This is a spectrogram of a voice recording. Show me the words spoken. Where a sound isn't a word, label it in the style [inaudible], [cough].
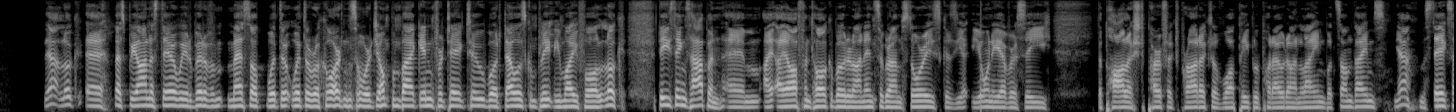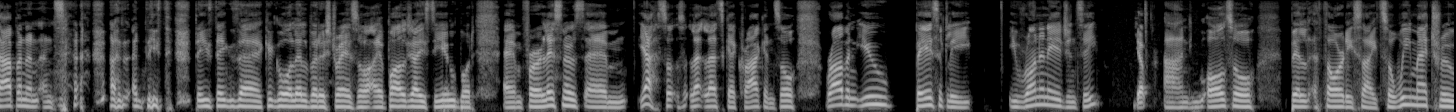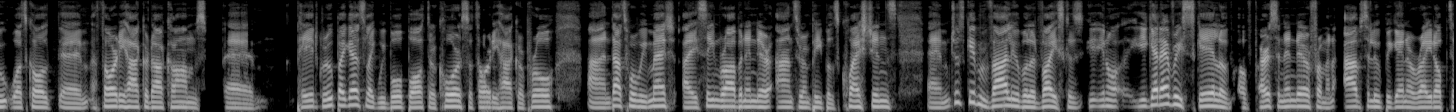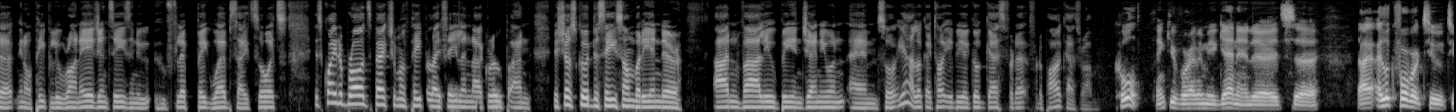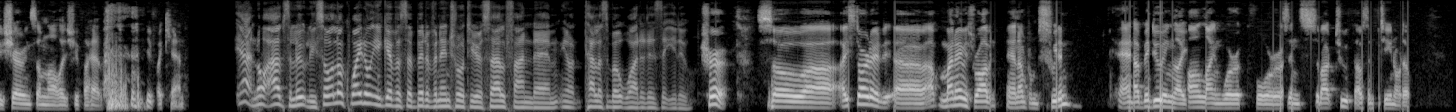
Yeah, look, uh, let's be honest. There, we had a bit of a mess up with the with the recording, so we're jumping back in for take two. But that was completely my fault. Look, these things happen. Um, I, I often talk about it on Instagram stories because you, you only ever see the polished, perfect product of what people put out online. But sometimes, yeah, mistakes happen, and and [laughs] and, and these these things uh, can go a little bit astray. So I apologize to you, but um, for our listeners, um, yeah. So, so let let's get cracking. So, Robin, you basically you run an agency. Yep. And you also build authority sites. So we met through what's called um, authorityhacker.com's uh, paid group, I guess. Like we both bought their course, Authority Hacker Pro, and that's where we met. I seen Robin in there answering people's questions, and um, just giving valuable advice because you know you get every scale of, of person in there from an absolute beginner right up to you know people who run agencies and who, who flip big websites. So it's it's quite a broad spectrum of people I feel in that group, and it's just good to see somebody in there adding value, being genuine. Um, so yeah, look, I thought you'd be a good guest for the for the podcast, Robin. Cool. Thank you for having me again, and uh, it's uh, I, I, look forward to to sharing some knowledge if I have [laughs] if I can. Yeah, no, absolutely. So, look, why don't you give us a bit of an intro to yourself and um, you know tell us about what it is that you do? Sure. So, uh, I started. Uh, my name is Robin, and I'm from Sweden, and I've been doing like online work for since about 2015 or so.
